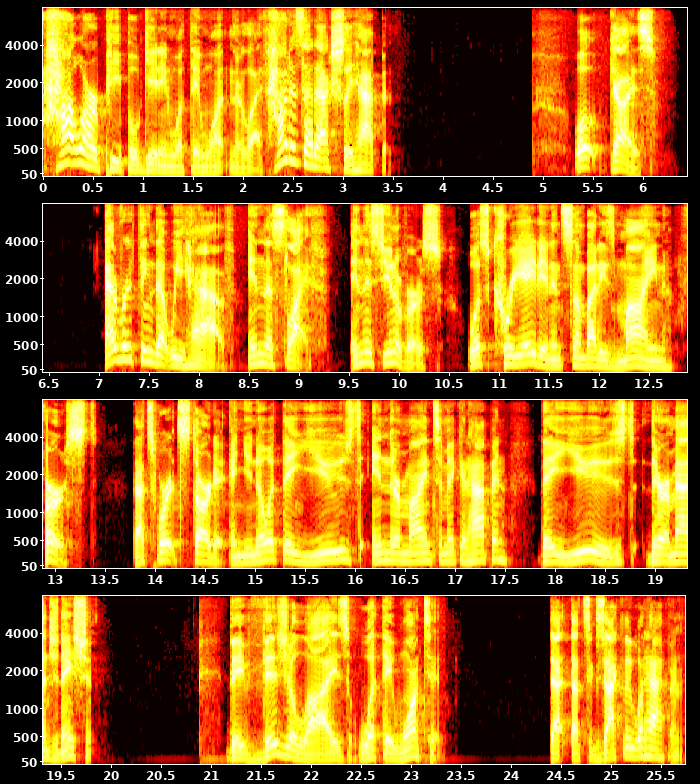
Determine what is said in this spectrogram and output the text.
how are people getting what they want in their life? How does that actually happen? Well, guys, everything that we have in this life, in this universe, was created in somebody's mind first. That's where it started. And you know what they used in their mind to make it happen? They used their imagination. They visualized what they wanted. That that's exactly what happened.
